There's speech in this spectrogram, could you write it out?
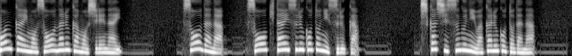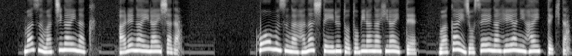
今回もそうなるかもしれない。そうだな、そう期待することにするか。しかしすぐにわかることだな。まず間違いなく、あれが依頼者だ。ホームズが話していると扉が開いて、若い女性が部屋に入ってきた。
